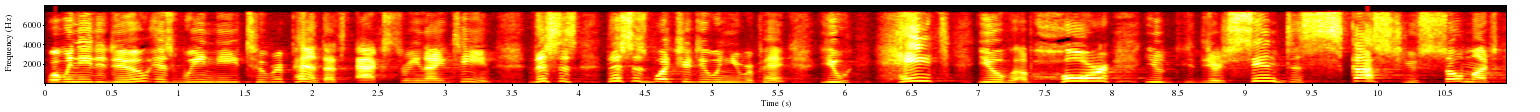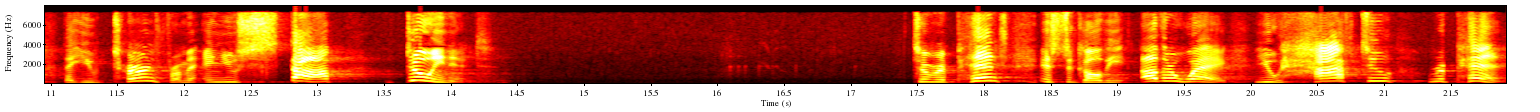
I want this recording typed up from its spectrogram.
what we need to do is we need to repent. That's Acts 3:19. This is this is what you do when you repent. You hate, you abhor, you, your sin disgusts you so much that you turn from it and you stop doing it. To repent is to go the other way. You have to repent.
